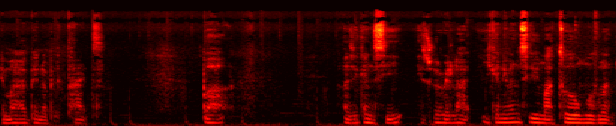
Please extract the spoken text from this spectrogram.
it might have been a bit tight. But as you can see, it's very light. You can even see my toe movement.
